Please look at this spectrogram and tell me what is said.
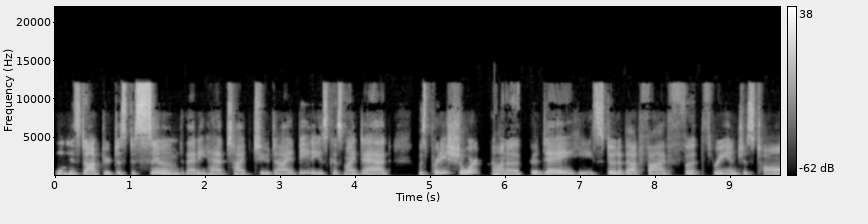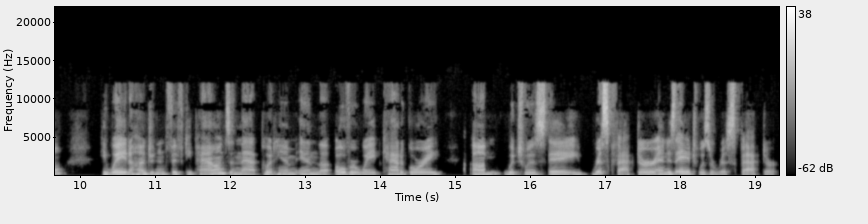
and his doctor just assumed that he had type 2 diabetes because my dad was pretty short. On a good day, he stood about five foot three inches tall. He weighed 150 pounds, and that put him in the overweight category, um, which was a risk factor, and his age was a risk factor.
